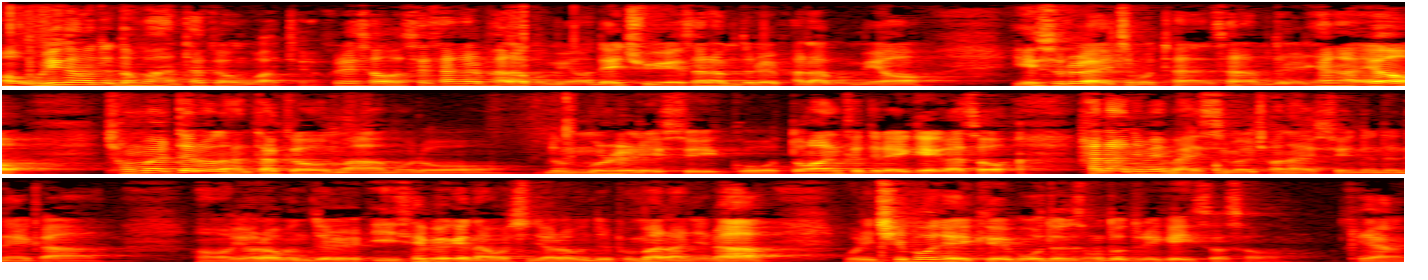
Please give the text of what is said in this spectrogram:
어, 우리 가운데 너무 안타까운 것 같아요. 그래서 세상을 바라보며 내 주위의 사람들을 바라보며 예수를 알지 못하는 사람들을 향하여 정말 때로는 안타까운 마음으로 눈물 흘릴 수 있고 또한 그들에게 가서 하나님의 말씀을 전할 수 있는 은혜가 어, 여러분들 이 새벽에 나오신 여러분들뿐만 아니라 우리 칠보제의 교회 모든 성도들에게 있어서 그냥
